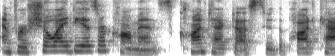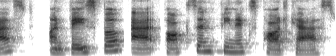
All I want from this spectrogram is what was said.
And for show ideas or comments, contact us through the podcast on Facebook at Fox and Phoenix Podcast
